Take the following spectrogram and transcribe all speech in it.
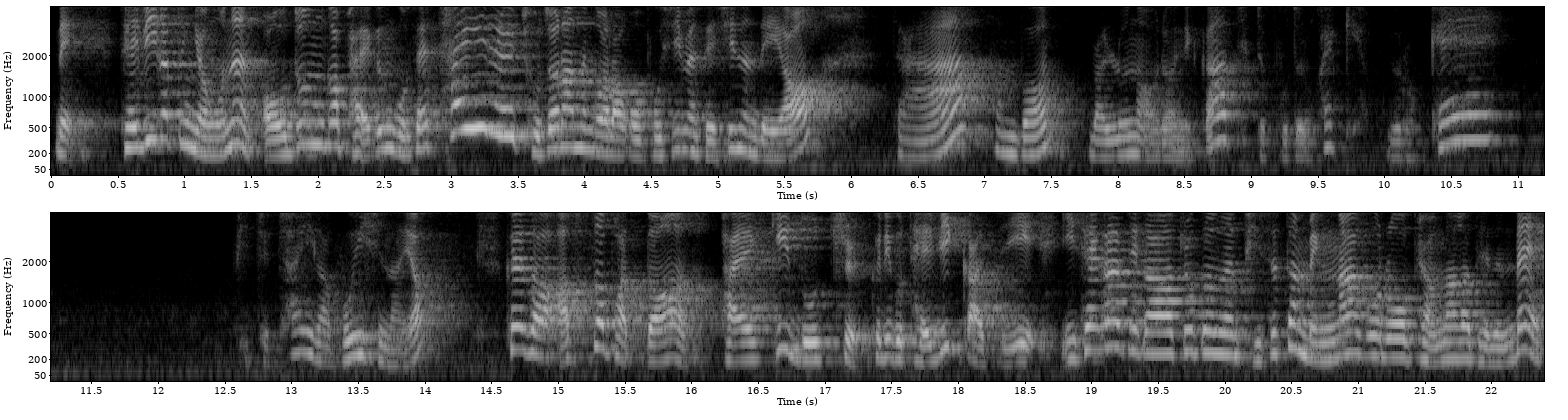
네, 대비 같은 경우는 어둠과 밝은 곳의 차이를 조절하는 거라고 보시면 되시는데요. 자, 한번 말로는 어려우니까 직접 보도록 할게요. 이렇게 빛의 차이가 보이시나요? 그래서 앞서 봤던 밝기, 노출, 그리고 대비까지 이 세 가지가 조금은 비슷한 맥락으로 변화가 되는데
